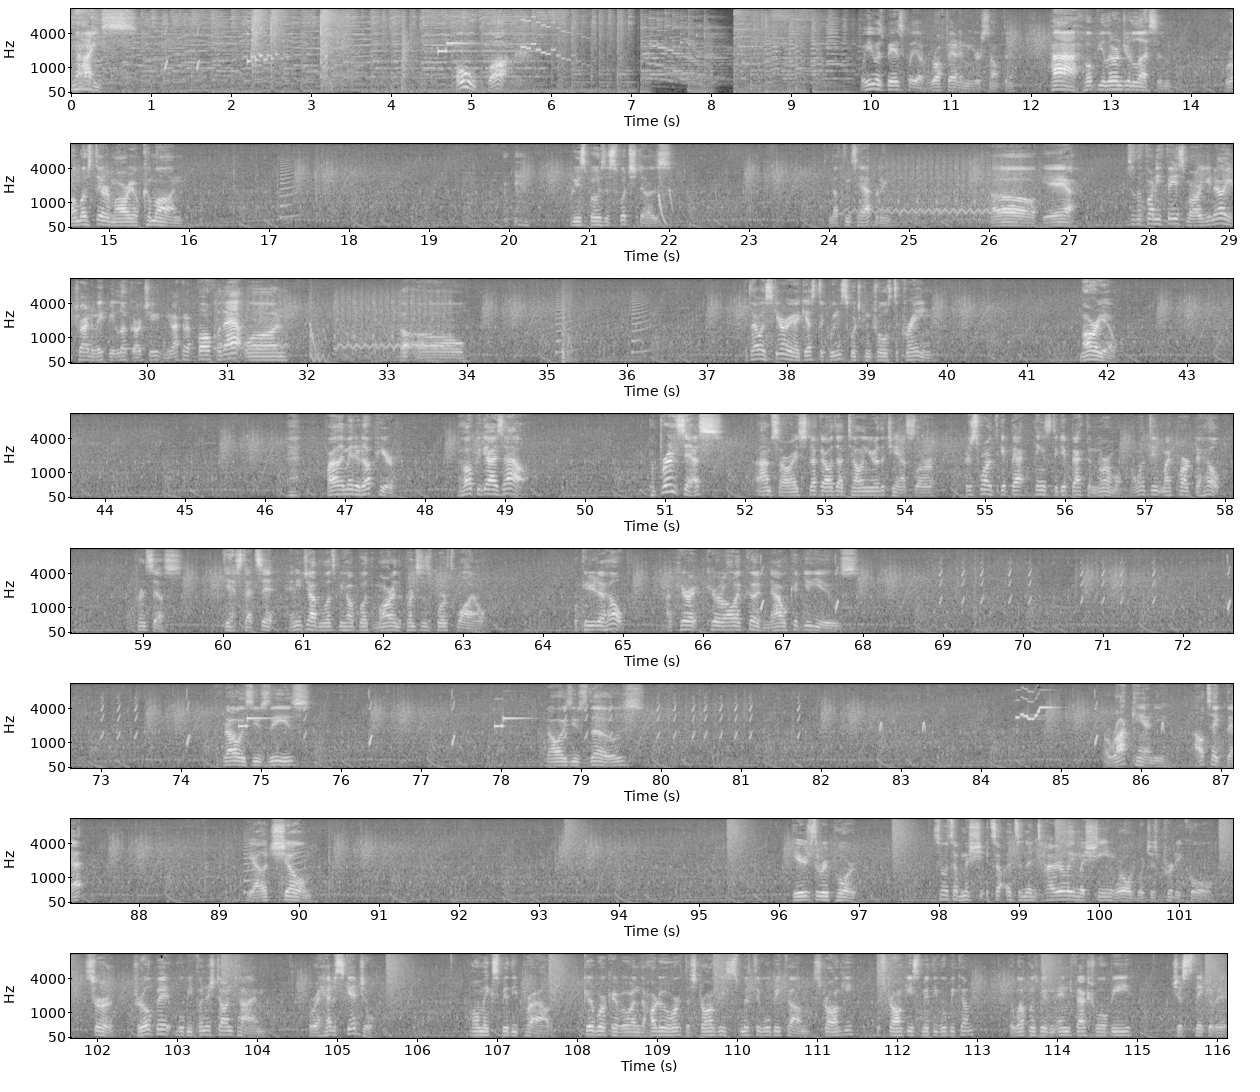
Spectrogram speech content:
Nice. Oh, fuck. Well, he was basically a rough enemy or something. Ha! Hope you learned your lesson. We're almost there, Mario. Come on. what do you suppose the switch does? Nothing's happening. Oh, yeah. This is the funny face, Mario. You know you're trying to make me look, aren't you? You're not gonna fall for that one. Uh-oh. If that was scary, I guess the green switch controls the crane. Mario. Finally made it up here. I help you guys out. But Princess! I'm sorry, stuck out without telling you or the Chancellor. I just wanted to get back things to get back to normal. I want to do my part to help. Princess. Yes, that's it. Any job that lets me help both Mario and the princess is worthwhile. What can you do to help? I carried, carried all I could. Now what could you use? I could always use these. Could always use those. Rock candy. I'll take that. Yeah, let's show them. Here's the report. So it's a machine. It's it's an entirely machine world, which is pretty cool. Sir, drill bit will be finished on time. We're ahead of schedule. I'll make Smithy proud. Good work, everyone. The harder we work, the stronger Smithy will become. Strongy? The stronger Smithy will become. The weapons we manufacture will be. Just think of it.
